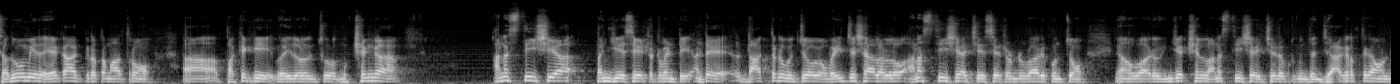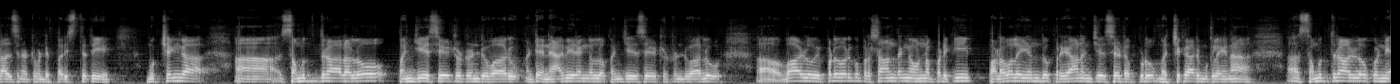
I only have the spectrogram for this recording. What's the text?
చదువు మీద ఏకాగ్రత మాత్రం పక్కకి వైదొలగించు. ముఖ్యంగా అనస్థీషియా పనిచేసేటటువంటి అంటే డాక్టర్ ఉద్యోగం వైద్యశాలల్లో అనస్థీషియా చేసేటువంటి వారు కొంచెం వారు ఇంజక్షన్లు అనస్థీషియా ఇచ్చేటప్పుడు కొంచెం జాగ్రత్తగా ఉండాల్సినటువంటి పరిస్థితి. ముఖ్యంగా సముద్రాలలో పనిచేసేటటువంటి వారు అంటే నావీ రంగంలో పనిచేసేటటువంటి వాళ్ళు వాళ్ళు ఇప్పటివరకు ప్రశాంతంగా ఉన్నప్పటికీ పడవల ఎందు ప్రయాణం చేసేటప్పుడు మత్స్యకార్మికులైన సముద్రాల్లో కొన్ని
